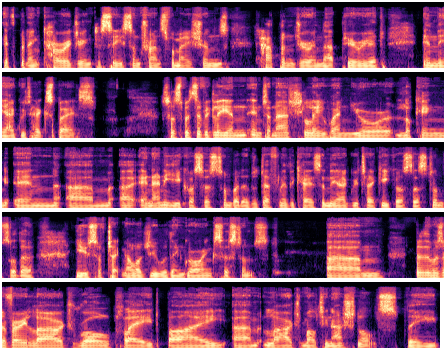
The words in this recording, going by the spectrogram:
it's been encouraging to see some transformations happen during that period in the agri-tech space. So specifically in internationally, when you're looking in um, uh, in any ecosystem, but it is definitely the case in the agri-tech ecosystem, so the use of technology within growing systems, um, there was a very large role played by um, large multinationals, the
